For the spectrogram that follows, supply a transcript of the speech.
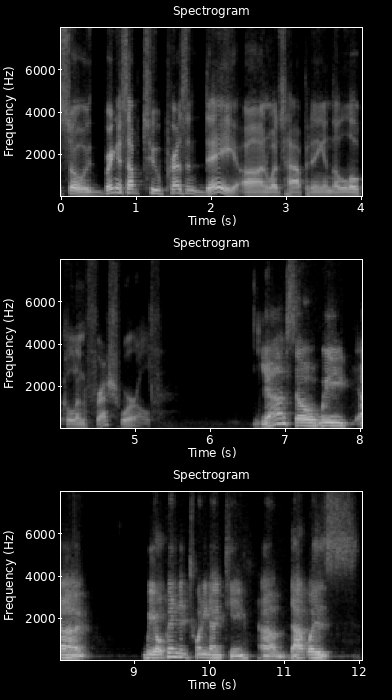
so bring us up to present day on what's happening in the local and fresh world. Yeah. So we uh, we opened in 2019. Um, that was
